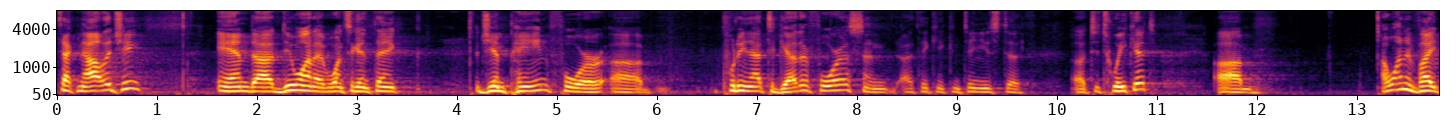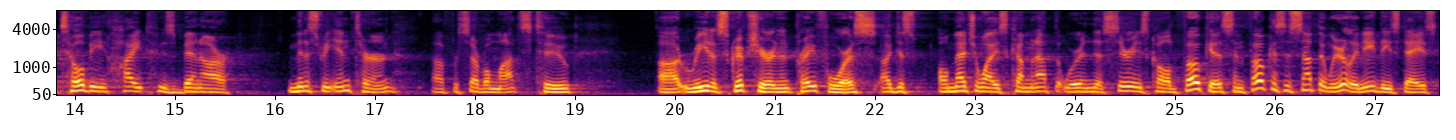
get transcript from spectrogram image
technology. And uh, do want to once again thank Jim Payne for uh, putting that together for us, and I think he continues to, uh, to tweak it. Um, I want to invite Toby Height, who's been our ministry intern uh, for several months, to uh, read a scripture and then pray for us. I just, I'll mention why he's coming up that we're in this series called Focus, and focus is something we really need these days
